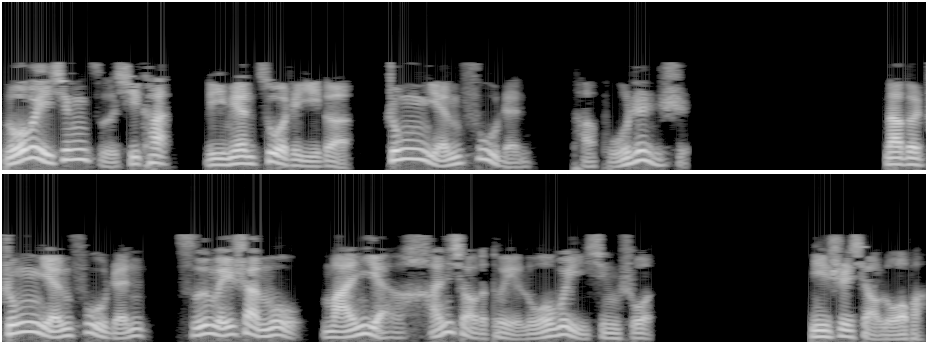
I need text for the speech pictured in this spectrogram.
罗卫星仔细看，里面坐着一个中年妇人，他不认识。那个中年妇人慈眉善目，满眼含笑的对罗卫星说：“你是小罗吧？”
